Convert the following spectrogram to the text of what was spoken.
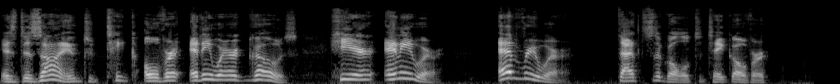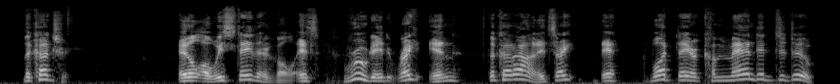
is designed to take over anywhere it goes. Here, anywhere, everywhere. That's the goal to take over the country. It'll always stay their goal. It's rooted right in the Quran. It's right at what they are commanded to do.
